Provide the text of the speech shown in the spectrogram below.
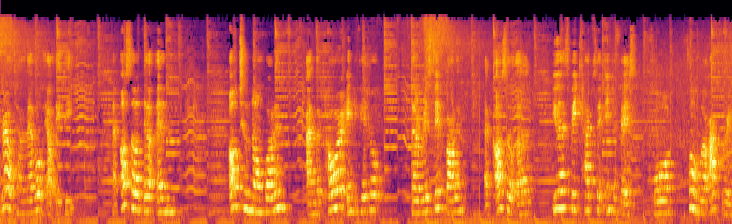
real-time level LED. And also the um, auto null button and the power indicator, the receive button, and also a USB Type-C interface for firmware upgrade.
